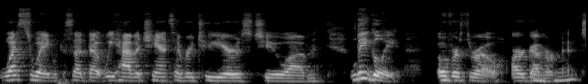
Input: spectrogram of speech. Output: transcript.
West Wing said that we have a chance every two years to um, legally overthrow our mm-hmm. government.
